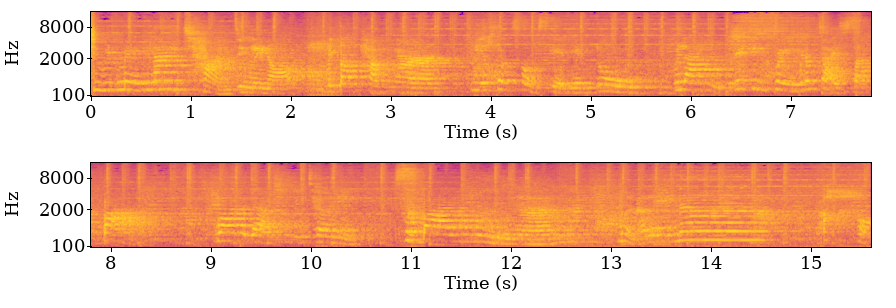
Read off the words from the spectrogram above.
ชีวิตเมย์น่าอิจฉาจริงเลยเนาะไม่ต้องทำงาน มีคนส่งเสียเลี้ยงดู เวลาหิวก็ได้กินฟรีไม่ต้องจ่ายสักบาทว่าแต่แล้วชีวิตเธอนี่สบายเหมือนเหมือนอะไรนะอ๋อ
